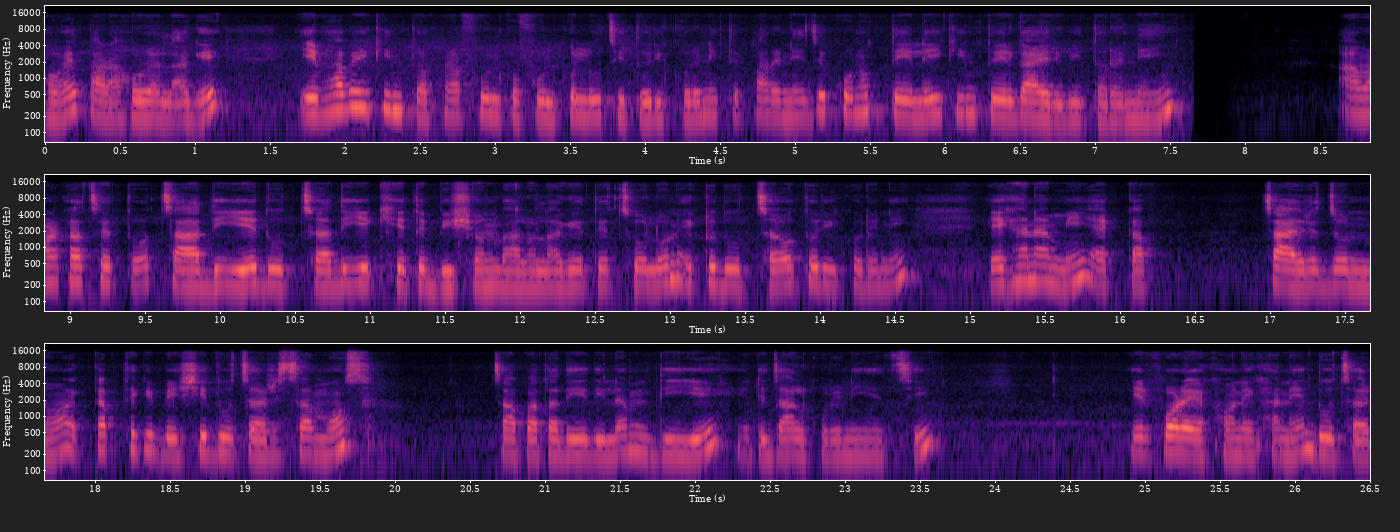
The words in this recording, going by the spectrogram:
হয়, তাড়াহুড়া লাগে। এভাবেই কিন্তু আপনারা ফুলকো ফুলকো লুচি তৈরি করে নিতে পারেন। এই যে কোনো তেলেই কিন্তু এর গায়ের ভিতরে নেই। আমার কাছে তো চা দিয়ে, দুধ চা দিয়ে খেতে ভীষণ ভালো লাগে। তো চলুন একটু দুধ চাও তৈরি করে নিই। এখানে আমি এক কাপ চায়ের জন্য এক কাপ থেকে বেশি দু চার চামচ চা পাতা দিয়ে দিলাম, দিয়ে এটি জাল করে নিয়েছি। এরপর এখন এখানে দু চার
